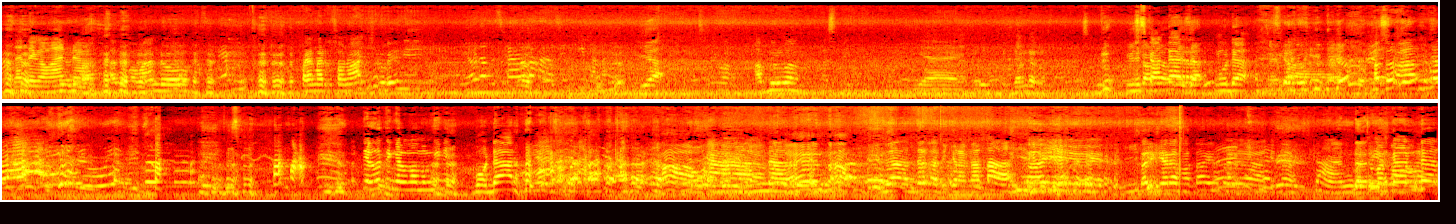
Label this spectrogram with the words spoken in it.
Sate komando. Atau komando. Pengen main sono aja suruh Benny. Ya udah sekarang bang ada sini gimana? Iya. Abdul bang. Ya. Iskandar. Duh, Iskandar muda. Atau Ya lu tinggal ngomong gini, bodat. Tahu kan dari Iskandar. Enak. Enggak, ntar kan dikira ngatain. Oh iya. Tadi kira ngatain saya. Kita Iskandar Iskandar.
